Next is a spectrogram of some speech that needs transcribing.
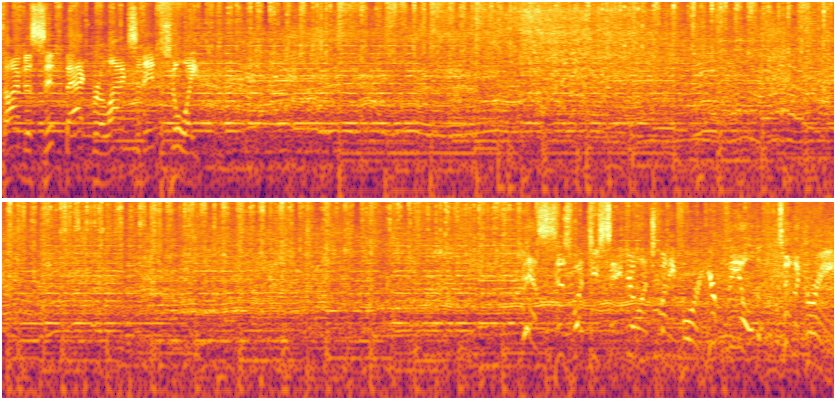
time to sit back, relax, and enjoy. This is what you save your lunch money for. Your field to the green.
